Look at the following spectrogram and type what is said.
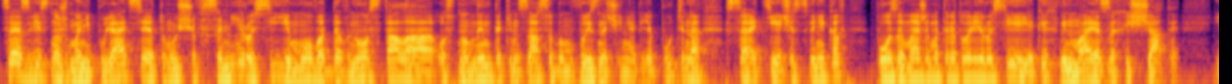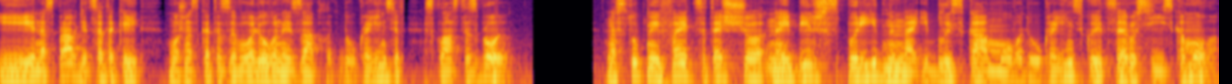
Це, звісно ж, маніпуляція, тому що в самій Росії мова давно стала основним таким засобом визначення для Путіна соотечественників поза межами території Росії, яких він має захищати. І насправді це такий, можна сказати, завуальований заклик до українців скласти зброю. Наступний фейк це те, що найбільш споріднена і близька мова до української це російська мова.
